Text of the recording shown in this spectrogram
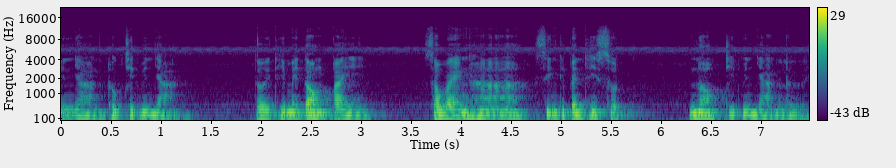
วิญญาณ ทุกจิตวิญญาณ โดยที่ไม่ต้องไปแสวงหาสิ่งที่เป็นที่สุดนอกจิตวิญญาณเลย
